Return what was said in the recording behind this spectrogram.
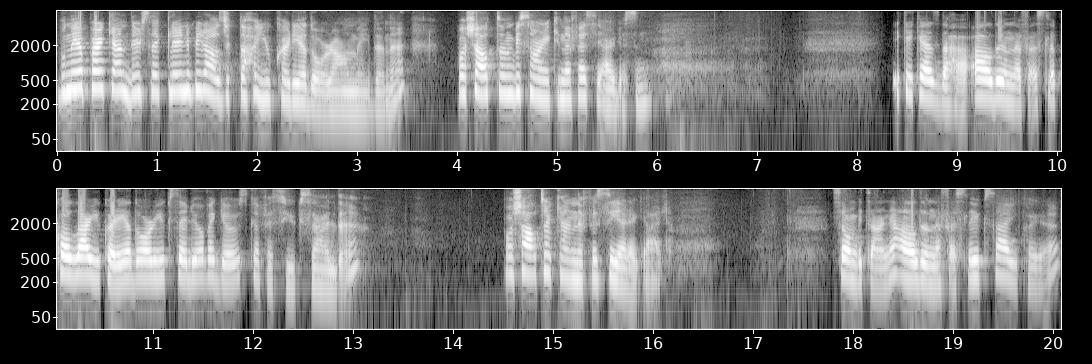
Bunu yaparken dirseklerini birazcık daha yukarıya doğru almayı dene. Boşalttığın bir sonraki nefes yerdesin. İki kez daha aldığın nefesle kollar yukarıya doğru yükseliyor ve göğüs kafesi yükseldi. Boşaltırken nefesi yere gel. Son bir tane aldığın nefesle yüksel yukarı.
